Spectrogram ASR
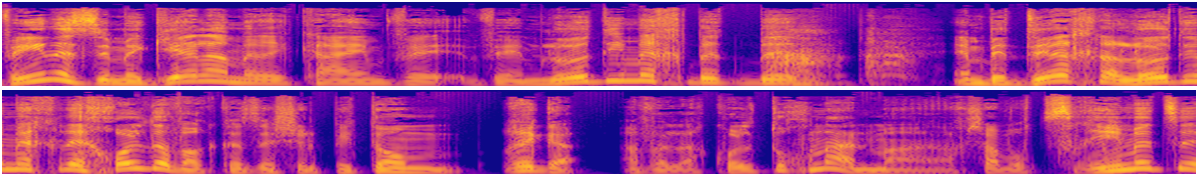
והנה, זה מגיע לאמריקאים, ו... והם לא יודעים איך, ב... ב... הם בדרך כלל לא יודעים איך לאכול דבר כזה של פתאום, רגע, אבל הכל תוכנן, מה, עכשיו עוצרים את זה?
